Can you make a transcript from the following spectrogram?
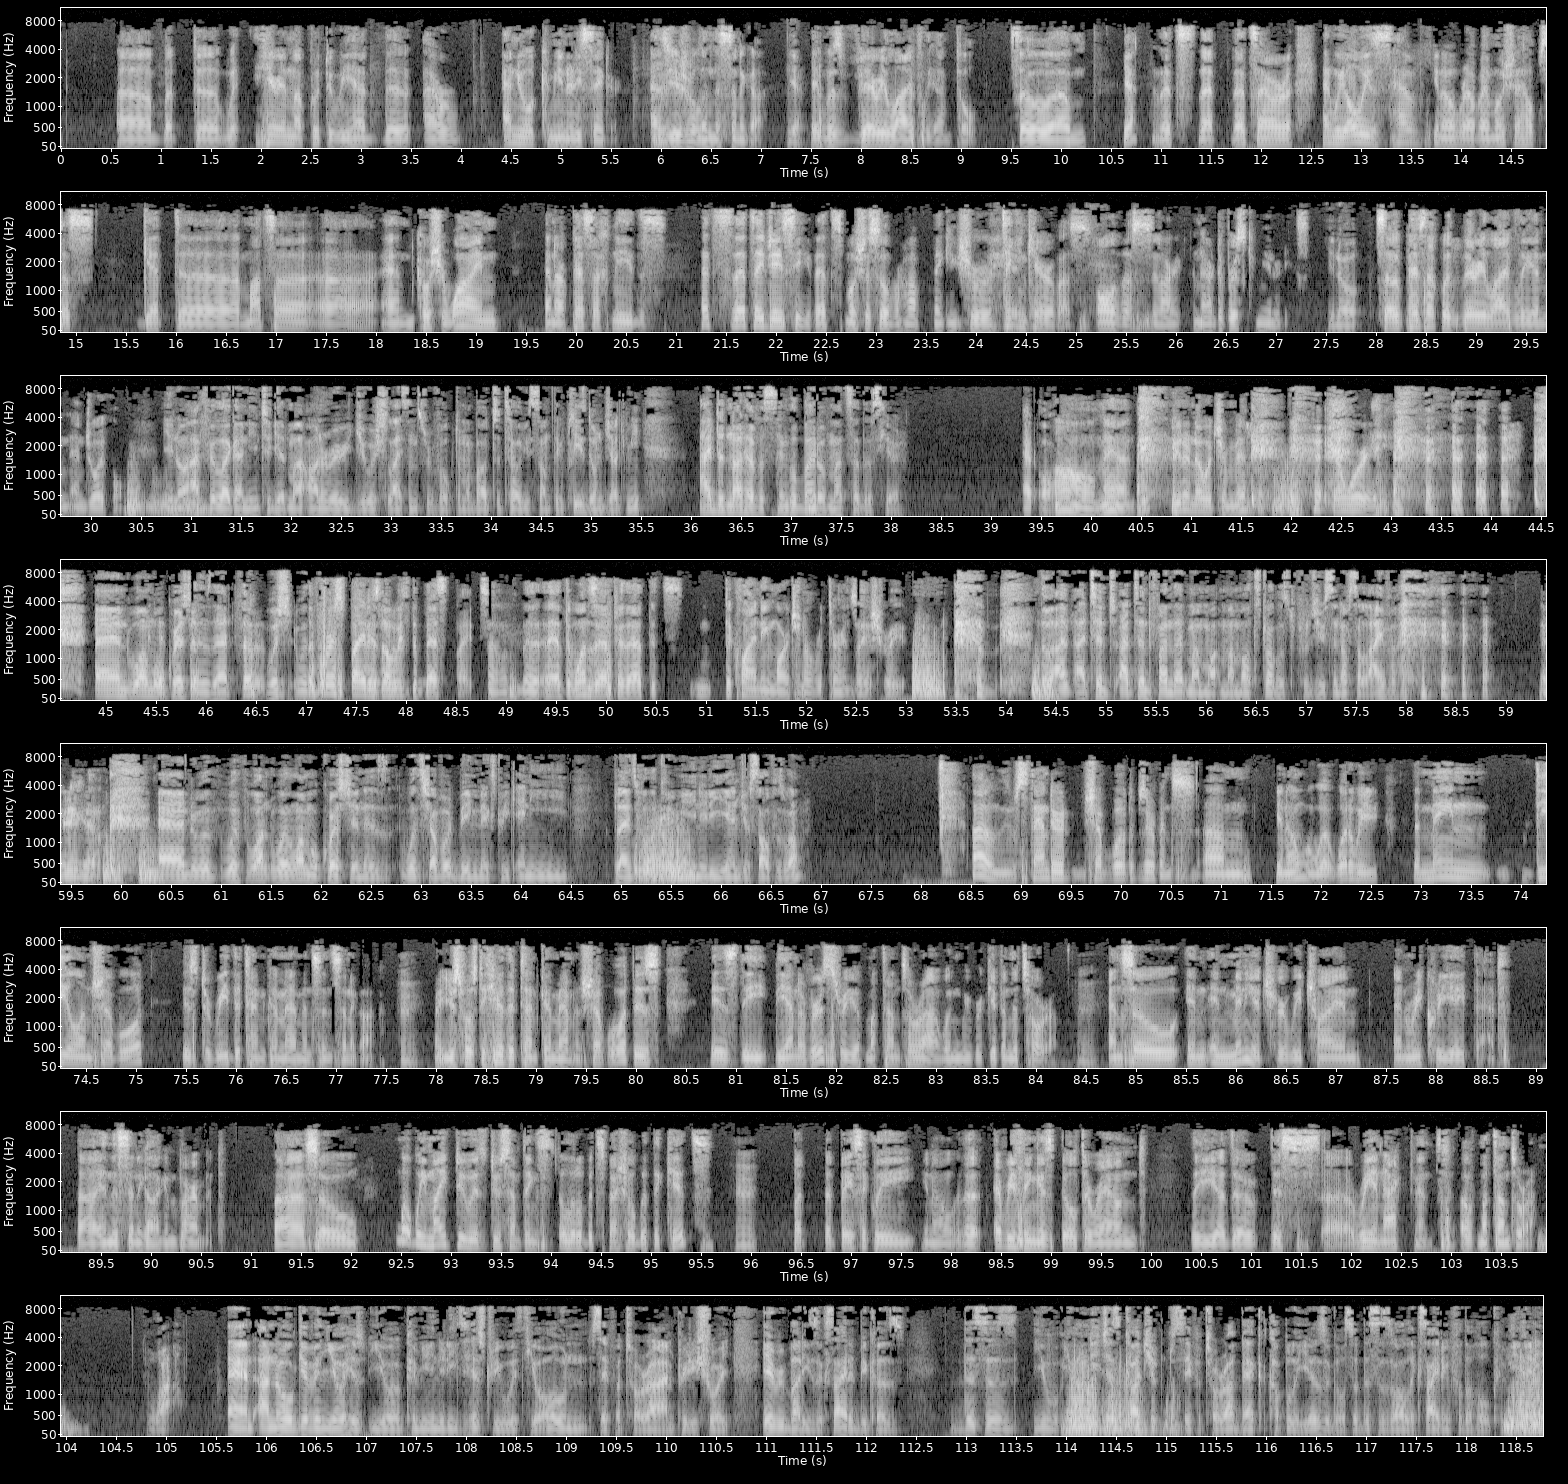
uh, but uh, here in Maputo we had the our annual community seder as mm. usual in the synagogue. Yeah, it was very lively. I'm told. So. Um, yeah, that's that. That's our, and we always have, you know, Rabbi Moshe helps us get uh, matzah uh, and kosher wine, and our Pesach needs. That's that's AJC. That's Moshe Silberhaft making sure taking care of us, all of us in our in our diverse communities. You know, so Pesach was very lively and, and joyful. You know, I feel like I need to get my honorary Jewish license revoked. I'm about to tell you something. Please don't judge me. I did not have a single bite of matzah this year at all. Oh man, you don't know what you're missing. don't worry. and one more question is that the, with, the first bite is always the best bite. So the, the ones after that, it's declining marginal returns. I assure you. Though I, I, tend to, I tend to find that my my mouth struggles to produce enough saliva. there you go. And with with one with one more question is with Shavuot being next week, any plans for the community and yourself as well? Oh, standard Shavuot observance. Um, you know, what, what do we, the main deal on Shavuot is to read the Ten Commandments in synagogue. Mm. Right? You're supposed to hear the Ten Commandments. Shavuot is, is the, the anniversary of Matan Torah when we were given the Torah. Mm. And so in, in miniature, we try and, and recreate that, uh, in the synagogue environment. Uh, so what we might do is do something a little bit special with the kids. Mm but but basically, you know, the everything is built around the uh, the this uh, reenactment of Matan Torah. Wow. And I know given your his, your community's history with your own Sefer Torah, I'm pretty sure everybody's excited because this is, you, you only just got your Sefer Torah back a couple of years ago, so this is all exciting for the whole community.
